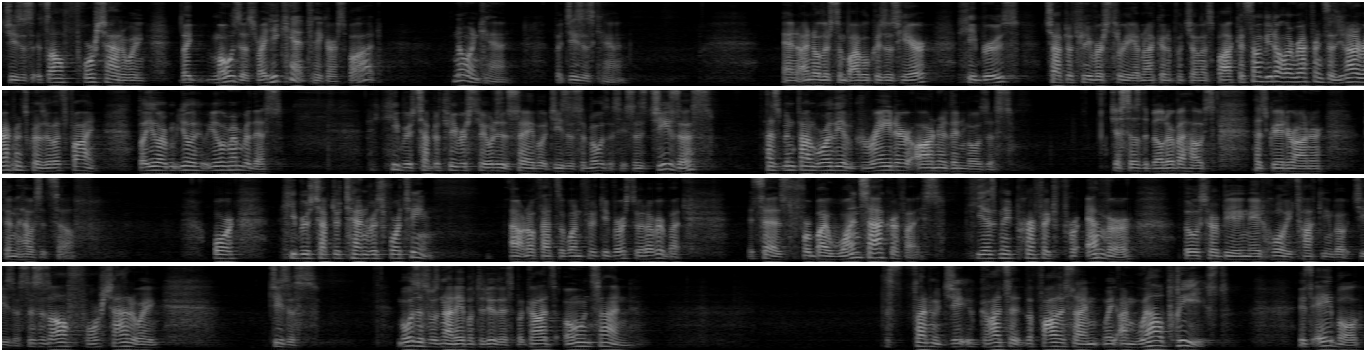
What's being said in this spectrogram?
Jesus. It's all foreshadowing. Like Moses, right? He can't take our spot. No one can, but Jesus can. And I know there's some Bible quizzes here. Hebrews chapter 3, verse 3. I'm not going to put you on the spot because some of you don't learn references. You're not a reference quizzer, that's fine. But you'll, you'll, you'll remember this. Hebrews chapter 3, verse 3, what does it say about Jesus and Moses? He says, Jesus has been found worthy of greater honor than Moses, just as the builder of a house has greater honor than the house itself. Or Hebrews chapter 10, verse 14. I don't know if that's a 150 verse or whatever, but it says, For by one sacrifice he has made perfect forever those who are being made holy, talking about Jesus. This is all foreshadowing Jesus. Moses was not able to do this, but God's own son, the son who God said, the Father said, I'm, I'm well pleased, is able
